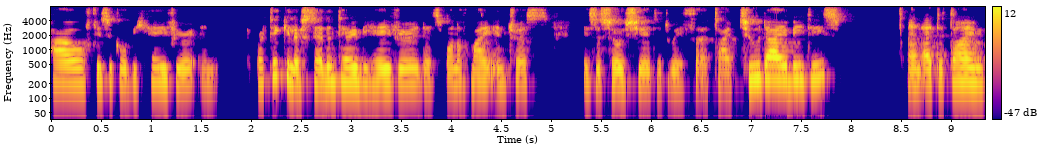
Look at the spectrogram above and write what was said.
how physical behavior, and particular sedentary behavior, that's one of my interests, is associated with uh, type 2 diabetes. And at the time,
